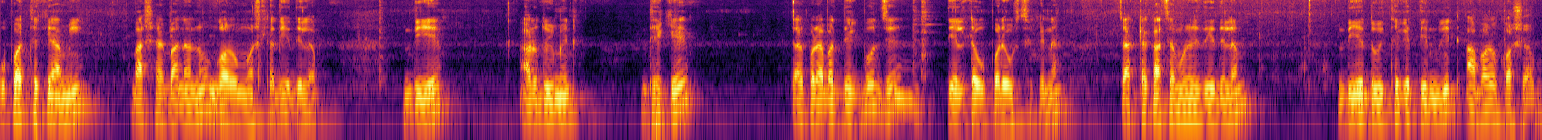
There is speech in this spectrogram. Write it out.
উপর থেকে আমি বাসায় বানানো গরম মশলা দিয়ে দিলাম। দিয়ে আরও দুই মিনিট ঢেকে তারপর আবার দেখব যে তেলটা উপরে উঠছে কিনা। চারটা কাঁচামরিচ দিয়ে দিলাম। দিয়ে দুই থেকে তিন মিনিট আবারও কষাবো।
